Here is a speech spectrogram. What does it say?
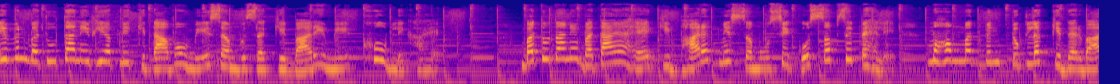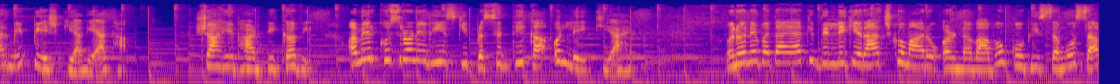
इब्न बतूता ने भी अपनी किताबों में सम्बुसक के बारे में खूब लिखा है। बतूता ने बताया है कि भारत में समोसे को सबसे पहले मोहम्मद बिन तुगलक के दरबार में पेश किया गया था। शाही भारतीय कवि अमीर खुसरो ने भी इसकी प्रसिद्धि का उल्लेख किया है। उन्होंने बताया कि दिल्ली के राजकुमारों और नवाबों को भी समोसा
